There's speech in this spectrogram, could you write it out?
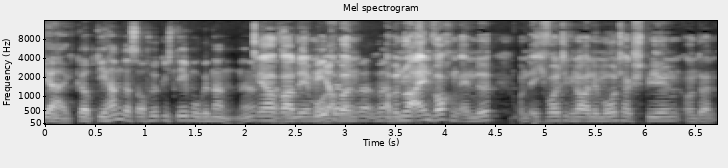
Ja, ich glaube, die haben das auch wirklich Demo genannt, ne? Ja, Also war Demo, Beta, aber, war- war- aber nur ein Wochenende und ich wollte genau an dem Montag spielen und dann.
